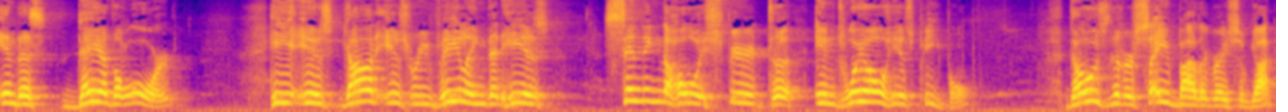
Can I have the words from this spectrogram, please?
in this day of the Lord. He is, God is revealing that He is sending the Holy Spirit to indwell His people those that are saved by the grace of God.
